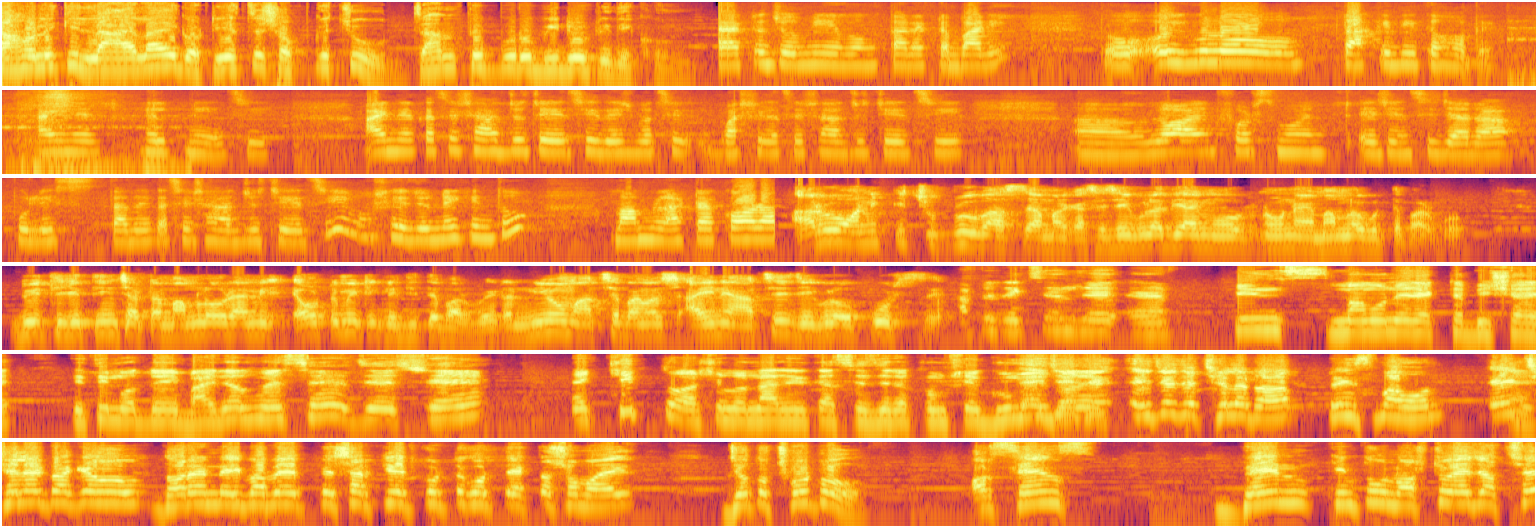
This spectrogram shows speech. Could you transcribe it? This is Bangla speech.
তাহলে কি লায়লায় ঘটিয়েছে সবকিছু? জানতে পুরো ভিডিওটি দেখুন। একটা জমি এবং তার একটা বাড়ি তো ওইগুলো তাকে দিতে হবে। আইনের হেল্প নিয়েছি। আইনের কাছে সাহায্য চেয়েছি দেশবাসীর কাছে সাহায্য চেয়েছি ল এনফোর্সমেন্ট এজেন্সি যারা পুলিশ তাদের কাছে সাহায্য চেয়েছি এবং সেই জন্যই কিন্তু মামলাটা করা। আরও অনেক কিছু প্রুফ আছে আমার কাছে যেগুলো দিয়ে আমি ওনায় মামলা করতে পারব। দুই থেকে তিন চারটা মামলা ওরা আমি অটোমেটিকলি দিতে পারব। এটা নিয়ম আছে বাংলাদেশ আইনে আছে যেগুলো করছে। আপনি দেখছেন যে প্রিন্স মামুনের একটা বিষয় ইতিমধ্যে ভাইরাল হয়েছে যে সে ক্ষিপ্ত আসলে নারীর কাছে যেরকম সে ঘুমে এই যে ছেলেটা প্রিন্স মামুন এই হ্যাঁ। ছেলেটাকেও ধরেন এইভাবে প্রেসার ক্রিয়েট করতে করতে একটা সময় যত ছোট আর সেন্স ব্রেন কিন্তু নষ্ট হয়ে যাচ্ছে।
